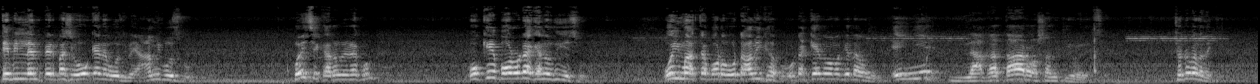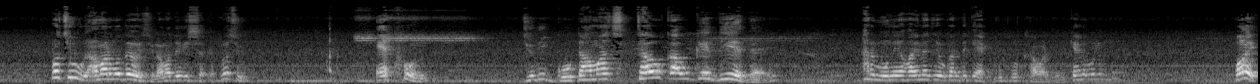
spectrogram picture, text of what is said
টেবিল ল্যাম্পের পাশে ও কেন বসবে? আমি বসবো। হয়েছে কারণ এরকম? ওকে বড়টা কেন দিয়েছ? ওই মাছটা বড়, ওটা আমি খাব। ওটা কেন আমাকে দাওনি? এই নিয়ে লাগাতার অশান্তি হয়েছে ছোটবেলা থেকে। প্রচুর, আমার মধ্যে হয়েছিল, আমার দিদির সাথে, প্রচুর। এখন যদি গোটা মাছটাও কাউকে দিয়ে দেয়, আর মনে হয় না যে ওখান থেকে এক টুকরো খাওয়ার জন্য কেন বলুন তো? হয়?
